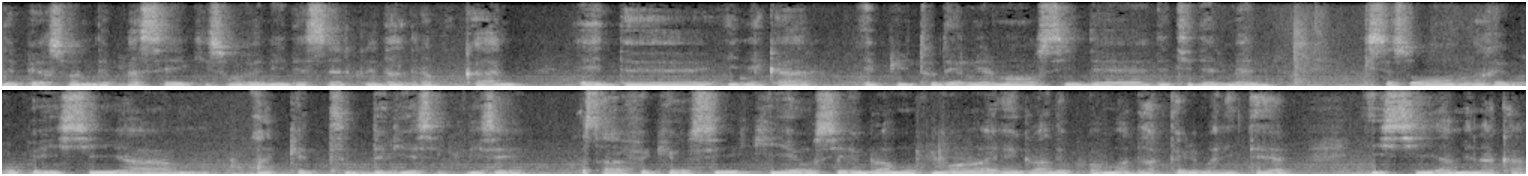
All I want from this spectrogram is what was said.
de personnes déplacées qui sont venues des cercles d'Andraboukan et de Inekar, et puis tout dernièrement aussi de, de Tidelmen, qui se sont regroupés ici en quête de lieux sécurisés ça a fait qu'il aussi, qu'il y ait aussi un grand mouvement et un grand déploiement d'acteurs humanitaires ici à Menaka.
